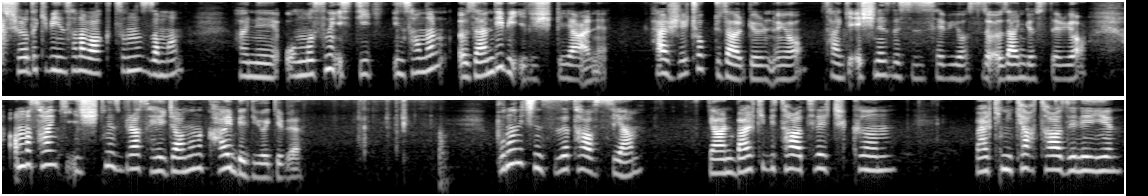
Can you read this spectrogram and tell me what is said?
dışarıdaki bir insana baktığınız zaman hani olmasını istey insanların özendiği bir ilişki yani. Her şey çok güzel görünüyor. Sanki eşiniz de sizi seviyor, size özen gösteriyor. Ama sanki ilişkiniz biraz heyecanını kaybediyor gibi. Bunun için size tavsiyem yani belki bir tatile çıkın. Belki nikah tazeleyin.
